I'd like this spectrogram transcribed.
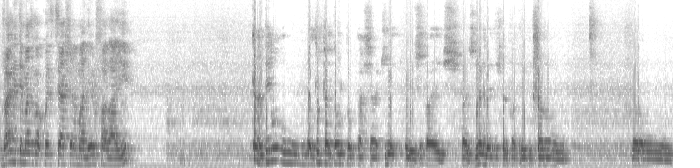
Wagner, tem mais alguma coisa que você acha maneiro falar aí? Cara, tem um, eu estou tentando achar aqui os, as, as duas letras que eu encontrei que foram. foram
